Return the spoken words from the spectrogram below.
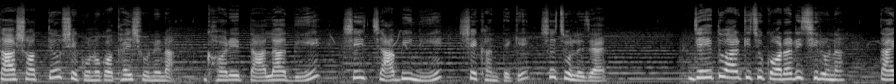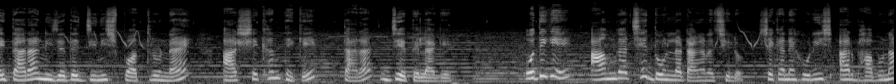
তা সত্ত্বেও সে কোনো কথাই শোনে না। ঘরে তালা দিয়ে সেই চাবি নিয়ে সেখান থেকে সে চলে যায়। যেহেতু আর কিছু করারই ছিল না, তাই তারা নিজেদের জিনিসপত্র নেয় আর সেখান থেকে তারা যেতে লাগে। ওদিকে আম গাছে দোলনা টাঙানো ছিল, সেখানে হরিশ আর ভাবনা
